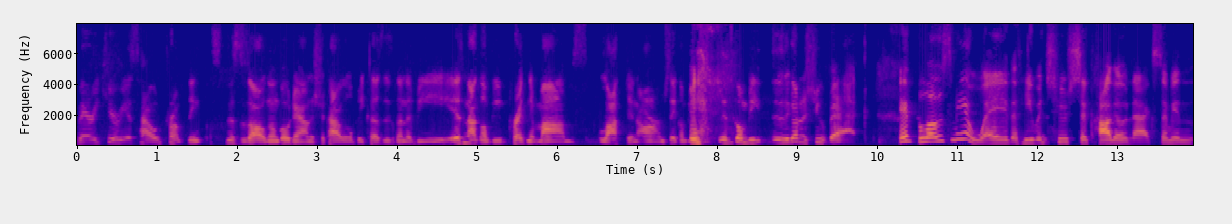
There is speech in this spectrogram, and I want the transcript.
very curious how Trump thinks this is all going to go down in Chicago because it's going to be it's not going to be pregnant moms locked in arms. They're going to be it's going to be they're going to shoot back. It blows me away that he would choose Chicago next. I mean,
